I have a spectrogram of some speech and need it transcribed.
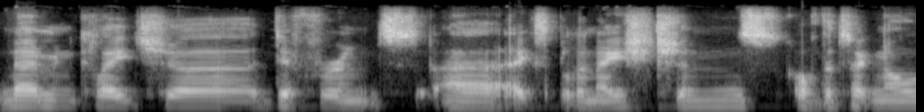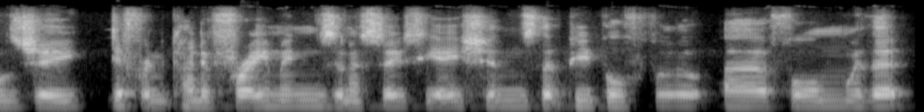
nomenclature, different uh, explanations of the technology, different kind of framings and associations that people uh, form with it.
